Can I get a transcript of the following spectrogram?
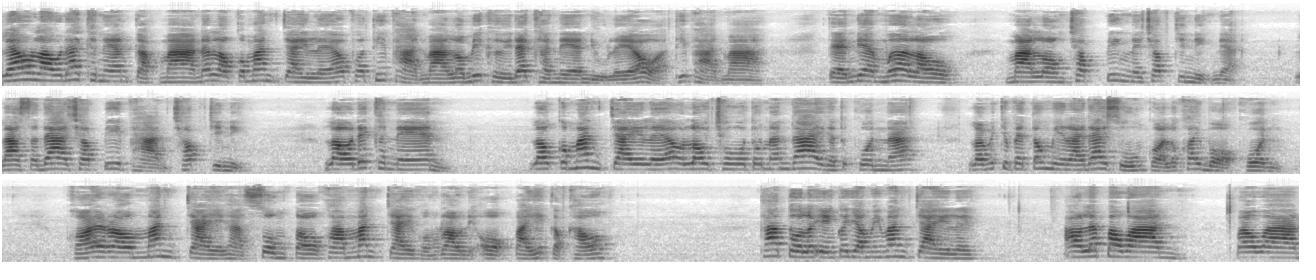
แล้วเราได้คะแนนกลับมานั่นเราก็มั่นใจแล้ว เพราะที่ผ่านมาเราไม่เคยได้คะแนนอยู่แล้วอะที่ผ่านมา แต่เนี่ยเมื่อเรามาลองช้อปปิ้งในช็อปจินิกเนี่ยลาซาด้าช้อปปี้ผ่านช็อปจินิกเราได้คะแนน เราก็มั่นใจแล้วเราโชว์ตรงนั้นได้กับทุกคนนะ เราไม่จำเป็นต้องมีรายได้สูงก่อนแล้วค่อยบอกคน ขอให้เรามั่นใจค่ะ ส่งต่อความมั่นใจของเราเนี่ยออกไปให้กับเขา ถ้าตัวเราเองก็ยังไม่มั่นใจเลย เอาแล้วประวานประวาน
